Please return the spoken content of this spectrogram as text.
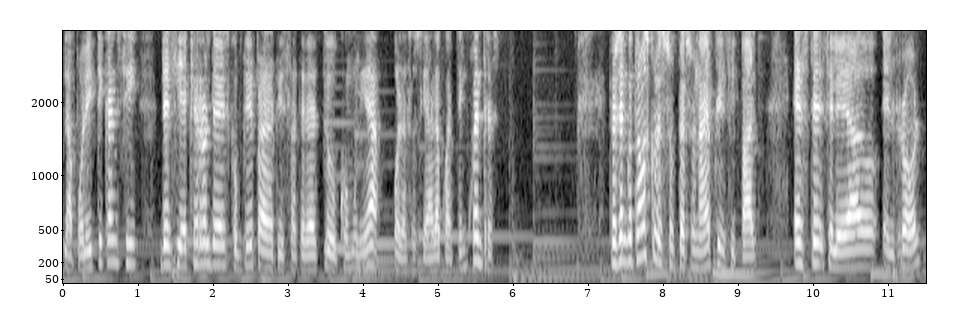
la política en sí decide qué rol debes cumplir para satisfacer a tu comunidad o la sociedad en la cual te encuentras. Nos encontramos con nuestro personaje principal. Este se le ha dado el rol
